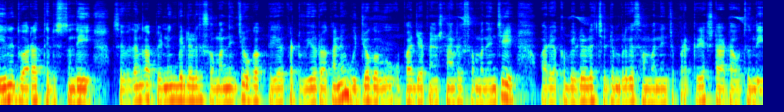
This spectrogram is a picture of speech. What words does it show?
దీని ద్వారా తెలుస్తుంది. సో ఈ విధంగా పెండింగ్ బిల్లులకు సంబంధించి ఒక క్లియర్ కట్ వ్యూ రాగానే ఉద్యోగ ఉపాధ్యాయ పెన్షనర్లకు సంబంధించి వారి యొక్క బిల్లుల చెల్లింపులకు సంబంధించి ప్రక్రియ స్టార్ట్ అవుతుంది.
